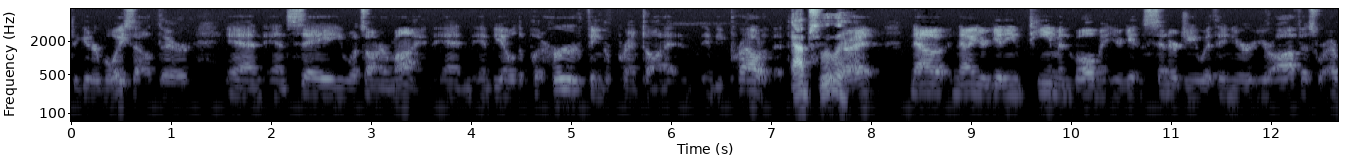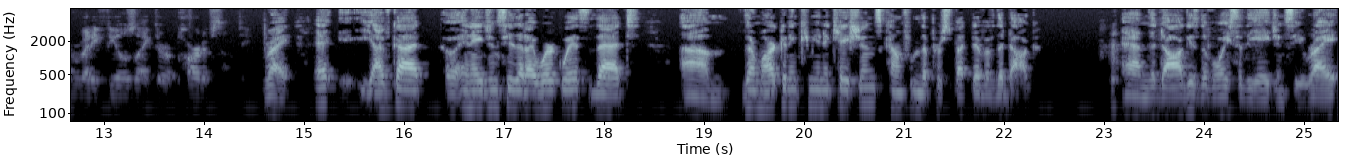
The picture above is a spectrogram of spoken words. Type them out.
to get her voice out there and and say what's on her mind and and be able to put her fingerprint on it and, and be proud of it Absolutely. right now now you're getting team involvement you're getting synergy within your your office where everybody feels like they're a part of something Right. Uh, I've got uh, an agency that I work with that um, their marketing communications come from the perspective of the dog. And the dog is the voice of the agency, right?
